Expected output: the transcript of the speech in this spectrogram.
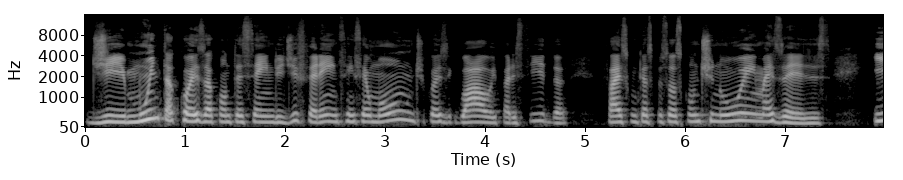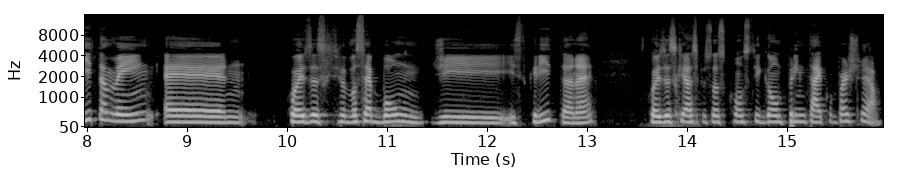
de muita coisa acontecendo e diferente, sem ser um monte de coisa igual e parecida, faz com que as pessoas continuem mais vezes. E também é, coisas que se você é bom de escrita, né? Coisas que as pessoas consigam printar e compartilhar.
